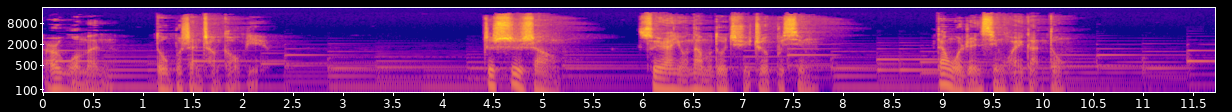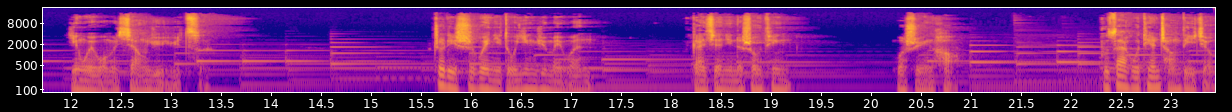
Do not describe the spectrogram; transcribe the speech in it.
而我们都不擅长告别。这世上虽然有那么多曲折不幸，但我仍心怀感动，因为我们相遇于此。这里是为你读英语美文，感谢您的收听，我是云浩，不在乎天长地久，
